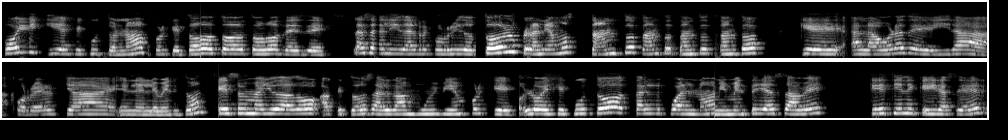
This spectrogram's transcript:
voy y ejecuto, ¿no? Porque todo, todo, todo, desde la salida, el recorrido, todo lo planeamos tanto, tanto, tanto, tanto que a la hora de ir a correr ya en el evento, eso me ha ayudado a que todo salga muy bien porque lo ejecuto tal cual, ¿no? Mi mente ya sabe qué tiene que ir a hacer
